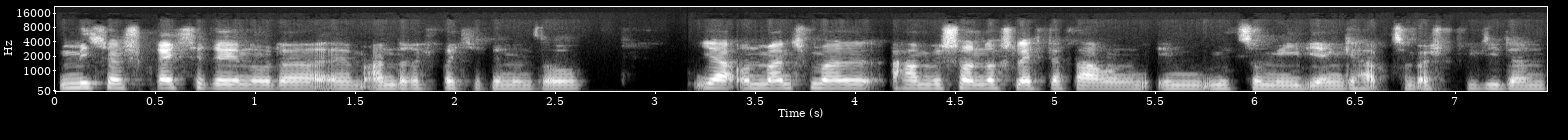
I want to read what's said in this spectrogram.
mich als Sprecherin oder ähm, andere Sprecherinnen so. Ja, und manchmal haben wir schon noch schlechte Erfahrungen in, mit so Medien gehabt, zum Beispiel, die dann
